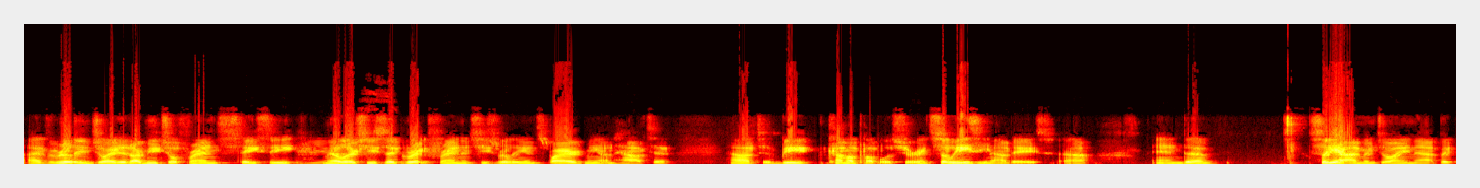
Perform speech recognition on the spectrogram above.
I've really enjoyed it. Our mutual friend Stacy Yeah. Miller. She's a great friend, and she's really inspired me on how to how to be become a publisher. It's so easy nowadays, uh, and um, so yeah, I'm enjoying that. But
